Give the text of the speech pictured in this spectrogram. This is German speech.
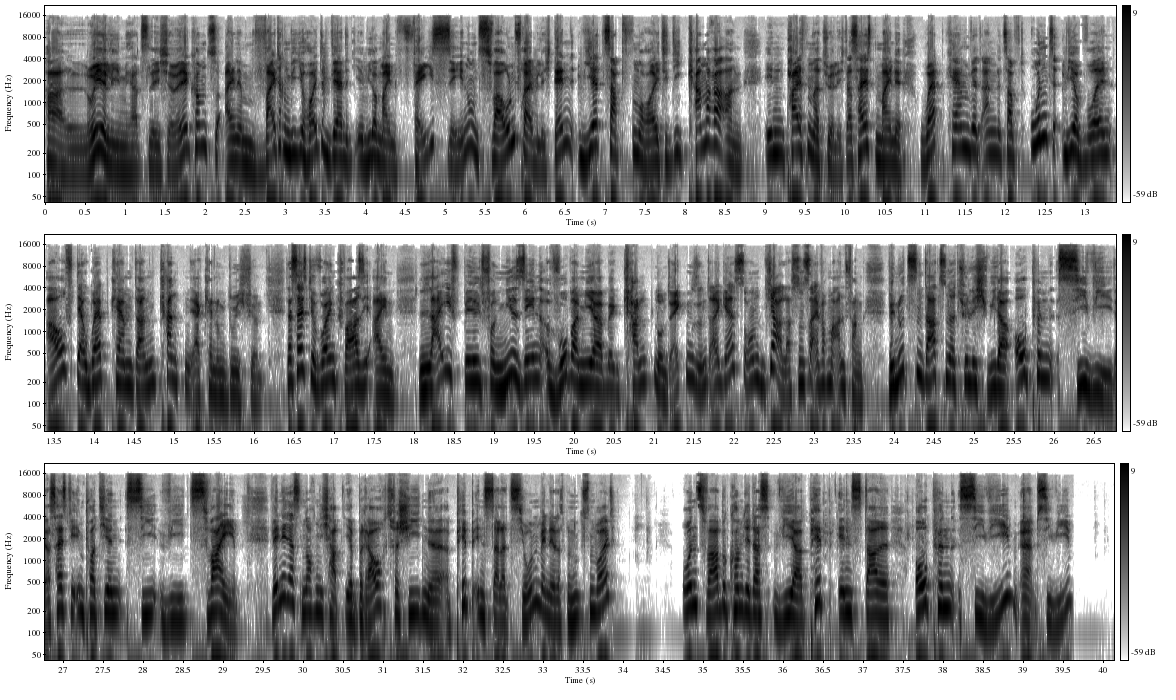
Hallo ihr Lieben, herzlich willkommen zu einem weiteren Video. Heute werdet ihr wieder mein Face sehen und zwar unfreiwillig, denn wir zapfen heute die Kamera an, in Python natürlich. Das heißt, meine Webcam wird angezapft und wir wollen auf der Webcam dann Kantenerkennung durchführen. Das heißt, wir wollen quasi ein Live-Bild von mir sehen, wo bei mir Kanten und Ecken sind, I guess. Und ja, lasst uns einfach mal anfangen. Wir nutzen dazu natürlich wieder OpenCV, das heißt, wir importieren CV2. Wenn ihr das das noch nicht habt, ihr braucht verschiedene pip-Installationen, wenn ihr das benutzen wollt. Und zwar bekommt ihr das via pip install opencv, äh, CV.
